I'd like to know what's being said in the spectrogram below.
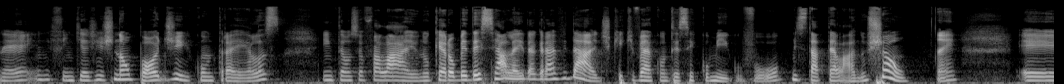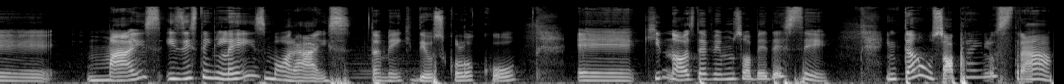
né? Enfim, que a gente não pode ir contra elas. Então, se eu falar, ah, eu não quero obedecer à lei da gravidade, o que, que vai acontecer comigo? Vou me estatelar no chão, né? É, mas existem leis morais também que Deus colocou é, que nós devemos obedecer. Então, só para ilustrar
